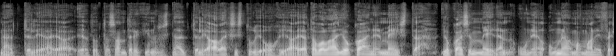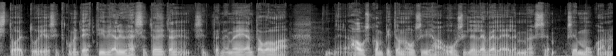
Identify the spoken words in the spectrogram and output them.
näyttelijä ja, ja tota Santeri Kinnusesta näyttelijä, Aleksis tuli ohjaaja. Tavallaan jokainen meistä, jokaisen meidän unelma manifestoitui ja sitten kun me tehtiin vielä yhdessä töitä, niin sitten ne meidän tavallaan hauskanpito nousi ihan uusille leveleille myös sen, sen mukana.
